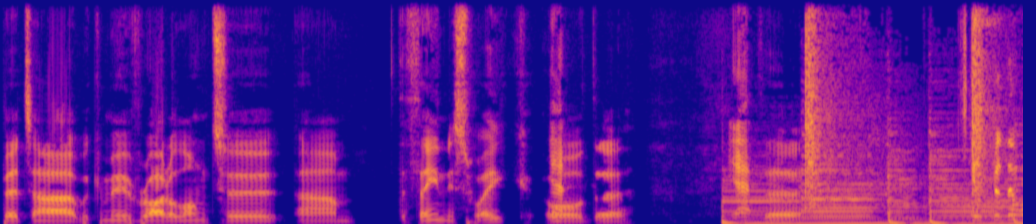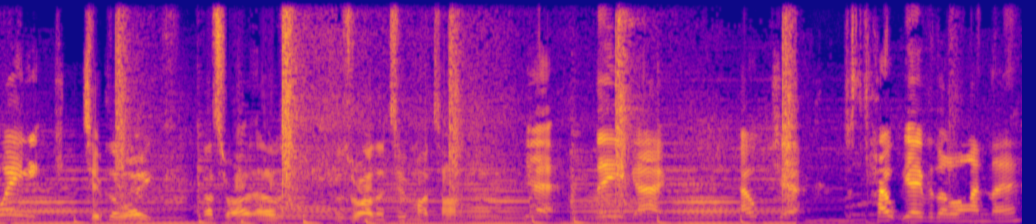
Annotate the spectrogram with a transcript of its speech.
But uh, we can move right along to um, the theme this week, Yeah. or the Yeah. the of the week. tip of the week. That's right. That was that was right on the tip of my tongue. Yeah, there you go. Helped you. Just help you over the line there.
